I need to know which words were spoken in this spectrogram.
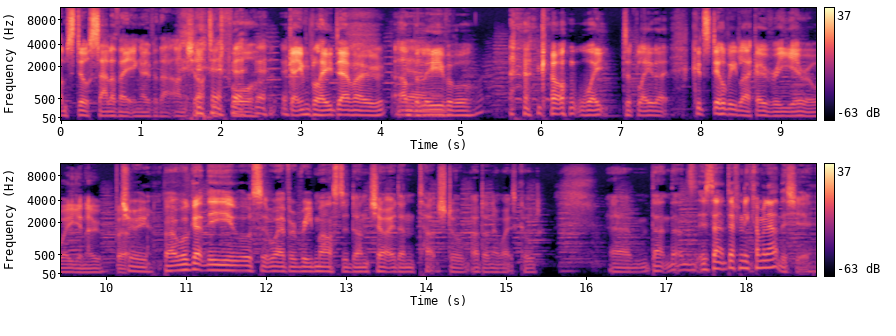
I'm still salivating over that Uncharted 4 gameplay demo. Unbelievable. Can't wait to play that. Could still be like over a year away, you know. But True, but we'll get the whatever remastered, Uncharted, Untouched, or I don't know what it's called. Um, that, that is that definitely coming out this year.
